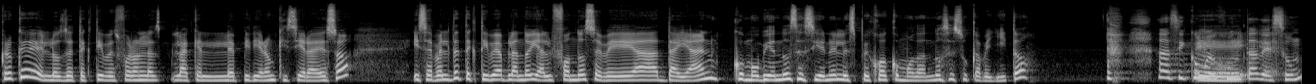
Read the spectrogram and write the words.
creo que los detectives fueron las la que le pidieron que hiciera eso. Y se ve el detective hablando y al fondo se ve a Diane como viéndose así en el espejo, acomodándose su cabellito. así como en eh, junta de Zoom.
